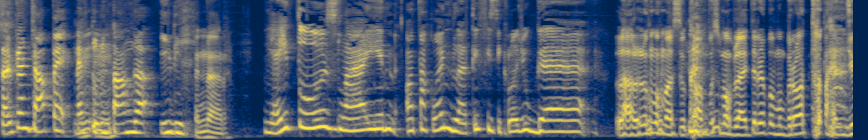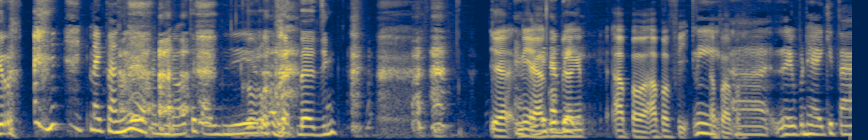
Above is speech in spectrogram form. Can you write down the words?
Tapi kan capek naik turun tangga. Ini. Benar. Ya itu selain otak lo yang dilatih fisik lo juga Lalu mau masuk kampus mau belajar apa mau berotot anjir? Naik tangga ya kan berotot anjir Goblok banget dajing. ya, Eh, nih ya gue tapi- bilangin apa apa Vi? Nih apa apa? eh, daripada kita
